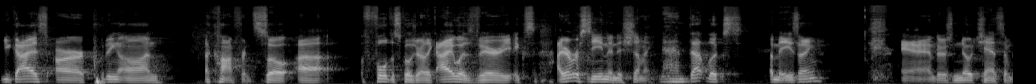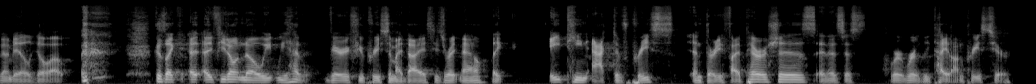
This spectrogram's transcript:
you guys are putting on a conference. So uh, full disclosure, like I was very, ex- I remember seeing initially, I'm like, man, that looks amazing, and there's no chance I'm going to be able to go out. Because like if you don't know, we, we have very few priests in my diocese right now. Like 18 active priests in 35 parishes, and it's just we're really tight on priests here.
